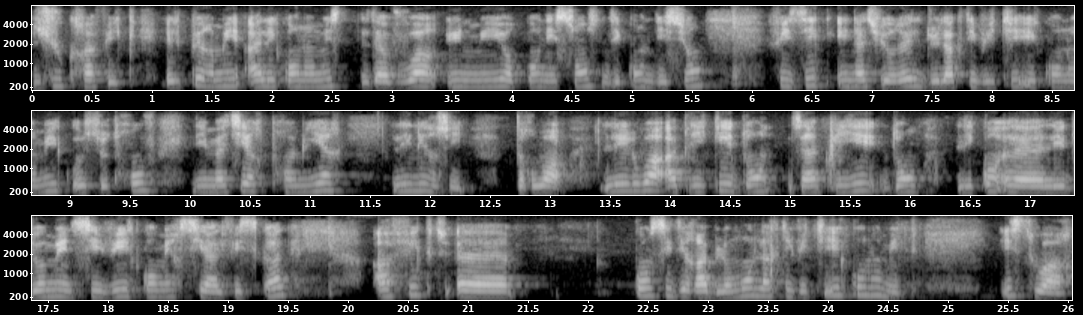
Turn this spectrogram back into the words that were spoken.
géographique. Il permet à l'économiste d'avoir une meilleure connaissance des conditions physiques et naturelles de l'activité économique où se trouvent les matières premières, l'énergie. Droit. Les lois appliquées dans un pays dont les, euh, les domaines civils, commercial, fiscal affectent euh, considérablement l'activité économique. Histoire.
